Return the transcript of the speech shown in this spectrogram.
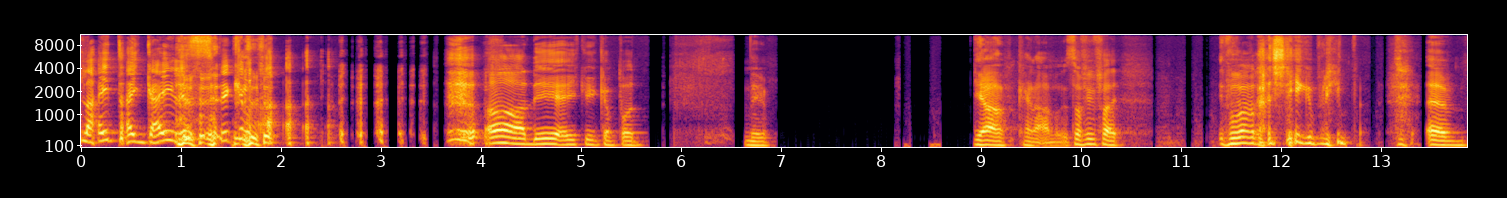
Leid dein Geil ist. oh, nee, ich gehe kaputt. Nee. Ja, keine Ahnung. Ist auf jeden Fall. Wo waren wir gerade stehen geblieben? ähm,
